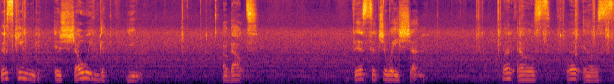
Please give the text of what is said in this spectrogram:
this king is showing you about this situation. What else? What else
